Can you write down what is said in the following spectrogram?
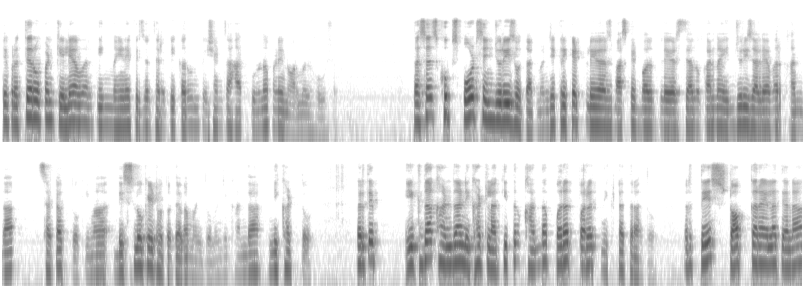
ते प्रत्यारोपण केल्यावर तीन महिने फिजिओथेरपी करून पेशंटचा हात पूर्णपणे नॉर्मल होऊ शकतो. तसंच खूप स्पोर्ट्स इंजुरीज होतात. म्हणजे क्रिकेट प्लेयर्स बास्केटबॉल प्लेयर्स त्या लोकांना इंजुरी झाल्यावर खांदा सटकतो किंवा डिस्लोकेट होतो त्याला म्हणतो. म्हणजे खांदा निखटतो. तर ते एकदा खांदा निखटला की तो खांदा परत परत निखटत राहतो. तर ते स्टॉप करायला त्याला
